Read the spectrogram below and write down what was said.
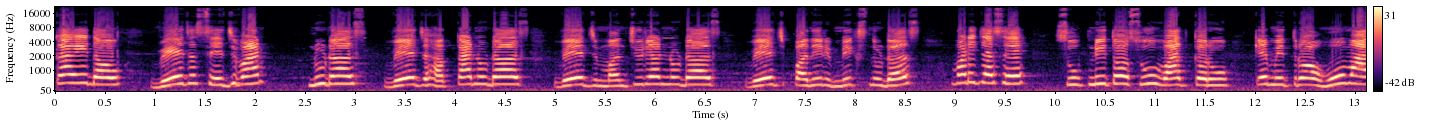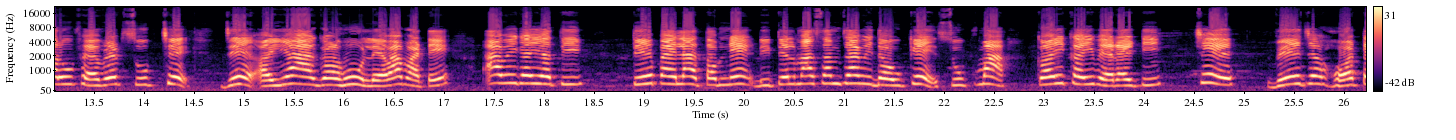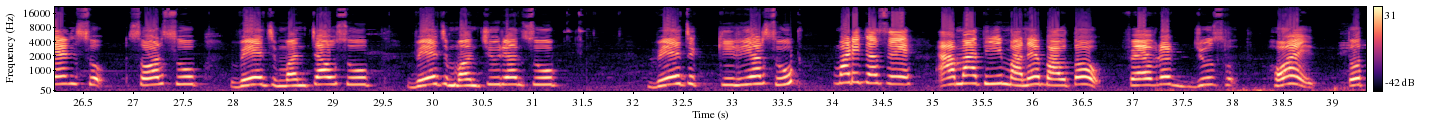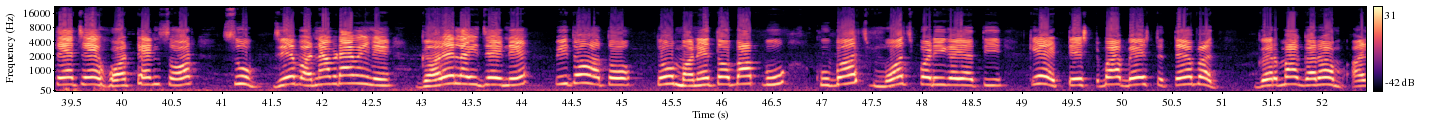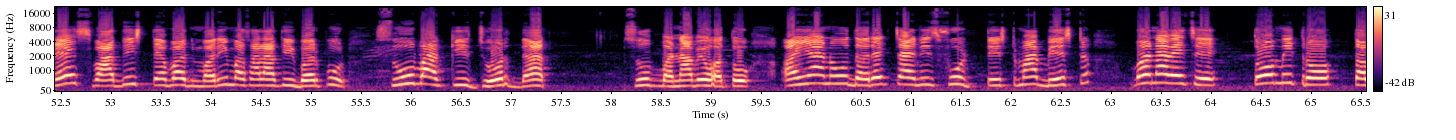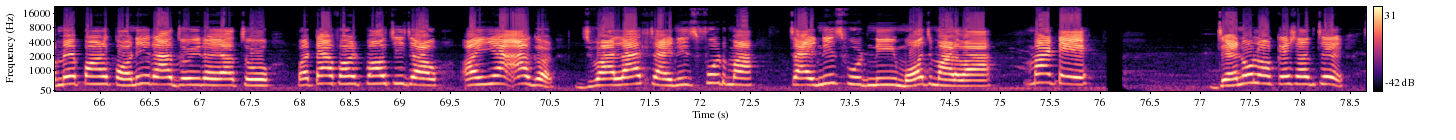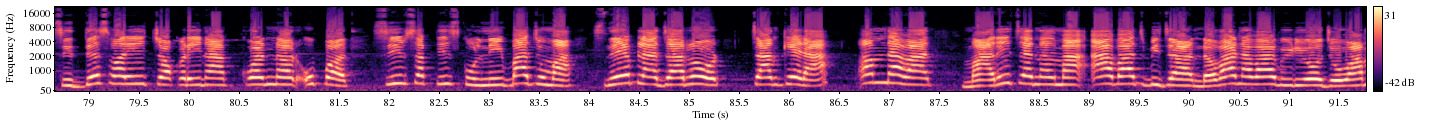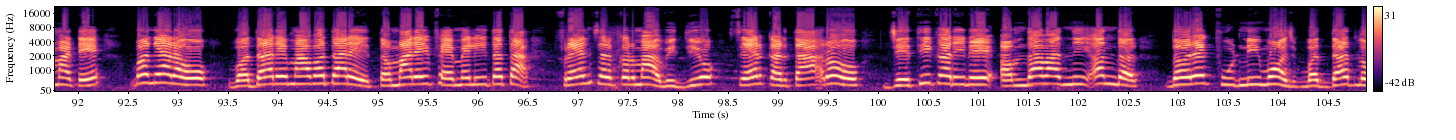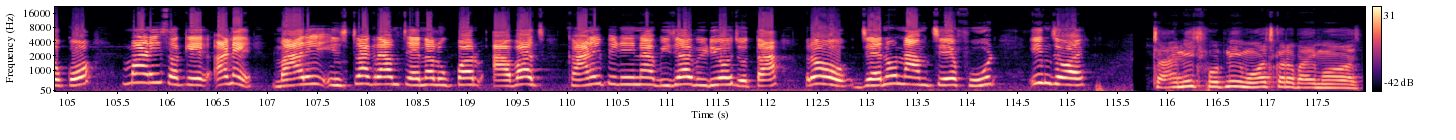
કહી દઉં. Veg schezwan noodles veg hakka noodles veg manchurian noodles, veg paneer mix noodles મળી જશે. સૂપની તો શું વાત કરું કે મિત્રો, હું મારું ફેવરેટ સૂપ છે, જે અહીંયા આગળ હું લેવા માટે આવી ગઈ હતી. તે પહેલાં તમને ડિટેલમાં સમજાવી દઉં કે સૂપમાં કઈ કઈ વેરાયટી છે. Veg hot and sour soup veg manchow soup veg manchurian soup veg clear soup મળી જશે. આમાંથી મને ભાવતો ફેવરેટ જ્યુસ હોય તો તે છે હોટ એન્ડ સોટ સૂપ જે બનાવડાવીને ઘરે લઈ જઈને પીધો હતો તો મને તો બાપુ ખૂબ જ મોજ પડી ગઈ હતી કે ટેસ્ટમાં બેસ્ટ તેમજ ગરમા ગરમ અને સ્વાદિષ્ટ તેમજ મરી મસાલાથી ભરપૂર સૂપ આખી જોરદાર સૂપ બનાવ્યો હતો. અહીંયાનું દરેક ચાઇનીઝ ફૂડ ટેસ્ટમાં બેસ્ટ બનાવે છે. તો મિત્રો, તમે પણ કોની રાહ જોઈ રહ્યા છો? ફટાફટ પહોંચી જાઓ. અહીંયા આગળ જ્વાલા ચાઇનીઝ ફૂડમાં ચાઇનીઝ ફૂડની મોજ માણવા માટે. જેનું લોકેશન છે સિદ્ધેશ્વરી ચોકડીના કોર્નર ઉપર શિવશક્તિ સ્કૂલની બાજુમાં સ્નેહ પ્લાઝા રોડ, ચાંદખેડા, અમદાવાદ. મારી ચેનલમાં આવા જ બીજા નવા નવા વીડિયો જોવા માટે બન્યા રહો. વધારેમાં વધારે તમારી ફેમિલી તથા ફ્રેન્ડ સર્કલમાં વીડિયો શેર કરતા રહો. જેથી કરીને અમદાવાદની અંદર દરેક ફૂડની મોજ બધા જ લોકો માણી શકે. અને મારી ઇન્સ્ટાગ્રામ ચેનલ ઉપર આવા જ ખાણીપીણીના બીજા વીડિયો જોતા રહો. જેનું નામ છે ફૂડ એન્જોય ચાઇનીઝ ફૂડની મોજ કરો ભાઈ, મોજ.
